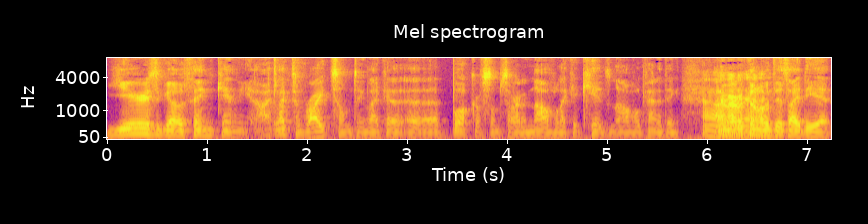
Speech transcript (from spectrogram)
years ago thinking, you know, I'd like to write something like a, a- book of some sort a novel, like a kid's novel kind of thing. and Ah, I remember yeah. coming up with this idea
